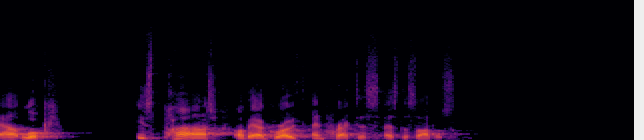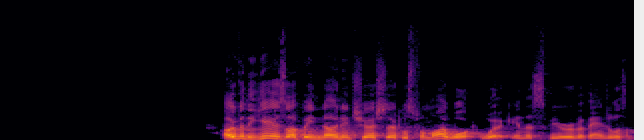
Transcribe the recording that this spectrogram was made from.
outlook is part of our growth and practice as disciples. Over the years, I've been known in church circles for my work in the sphere of evangelism.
